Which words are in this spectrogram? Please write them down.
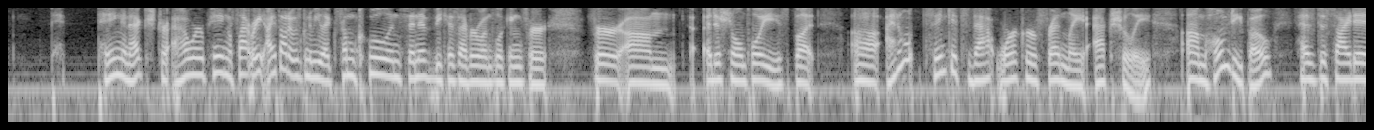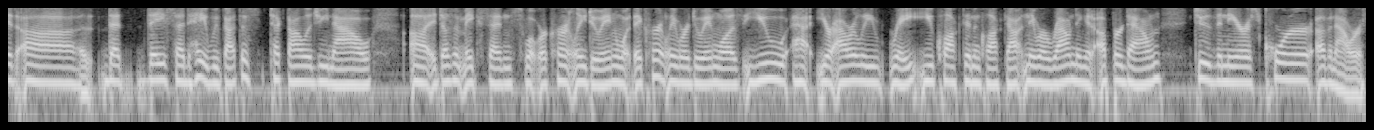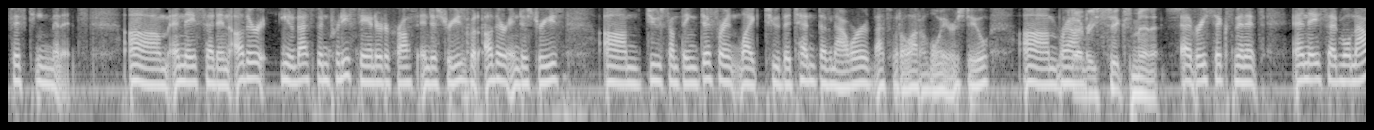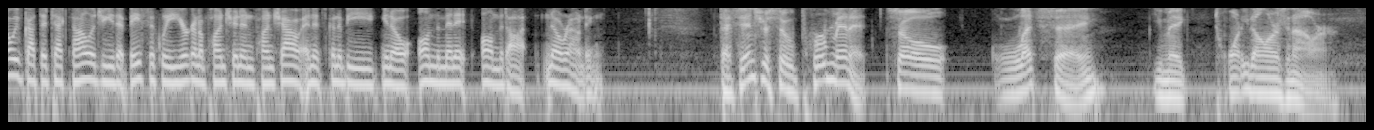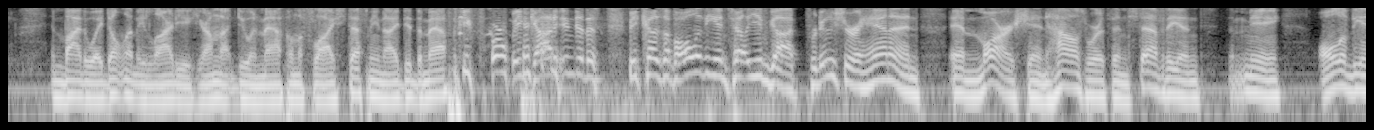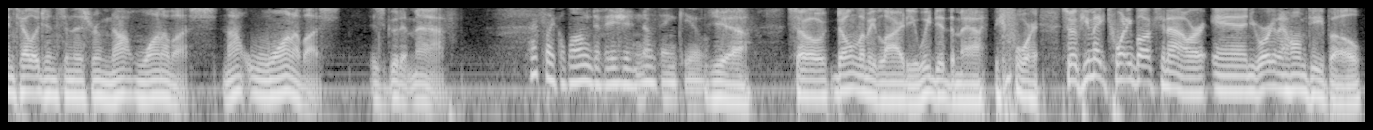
paying an extra hour, paying a flat rate. I thought it was going to be like some cool incentive because everyone's looking for for um, additional employees, but uh, I don't think it's that worker friendly. Actually, um, Home Depot has decided uh, that they said, "Hey, we've got this technology now. Uh, it doesn't make sense what we're currently doing. And what they currently were doing was you your hourly rate, you clocked in and clocked out, and they were rounding it up or down to the nearest quarter of an hour, 15 minutes. Um, and they said in other, you know, that's been pretty standard across industries, but other industries um, do something different, like to the tenth of an hour. That's what a lot of lawyers do. Um, round Every six minutes. every six minutes. And they said, well, now we've got the technology that basically you're going to punch in and punch out, and it's going to be, you know, on the minute, on the dot, no rounding. That's interesting. So per minute. So let's say you make twenty dollars an hour, And by the way, don't let me lie to you here. I'm not doing math on the fly. Stephanie and I did the math before we got into this because of all of the intel you've got. Producer Hannah and, and Marsh and Houseworth and Stephanie and me. All of the intelligence in this room, not one of us, not one of us is good at math. That's like a long division. No, thank you. Yeah. So don't let me lie to you. We did the math before. So if you make 20 bucks an hour and you're working at Home Depot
